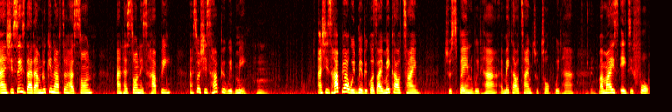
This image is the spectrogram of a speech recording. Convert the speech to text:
And she says that I'm looking after her son, and her son is happy. And so she's happy with me. Hmm. And she's happier with me because I make out time to spend with her. I make out time to talk with her. Mama is 84.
